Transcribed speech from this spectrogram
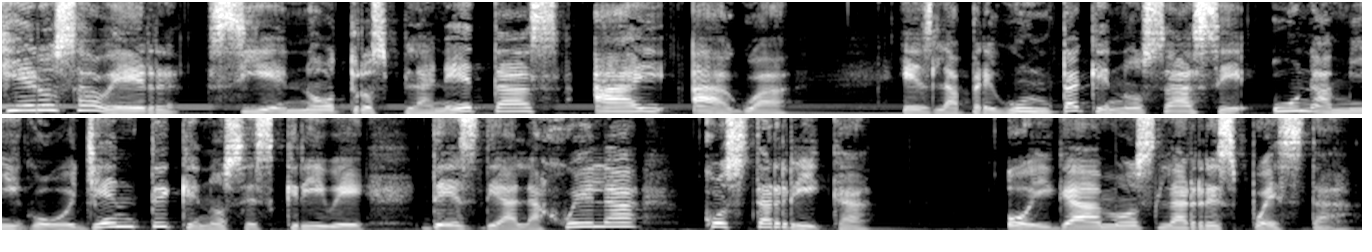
Quiero saber si en otros planetas hay agua. Es la pregunta que nos hace un amigo oyente que nos escribe desde Alajuela, Costa Rica. Oigamos la respuesta.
